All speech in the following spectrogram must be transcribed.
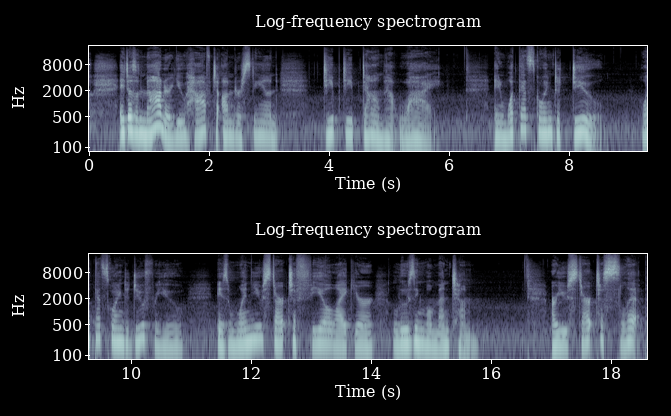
it doesn't matter. You have to understand deep, deep down that why. And what that's going to do, what that's going to do for you is when you start to feel like you're losing momentum or you start to slip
